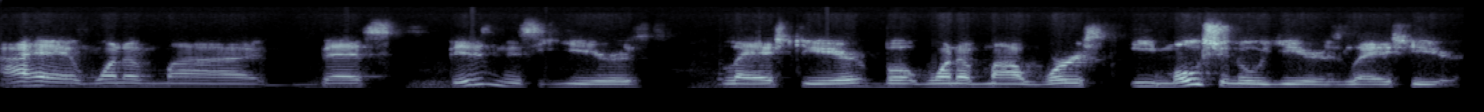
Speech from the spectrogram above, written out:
I had one of my best business years last year, but one of my worst emotional years last year.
